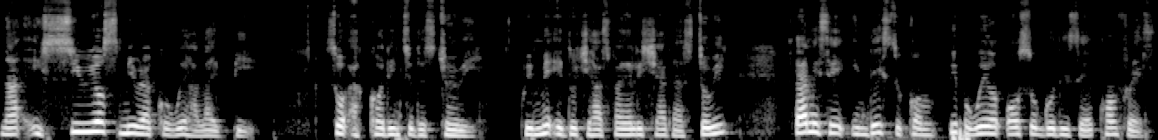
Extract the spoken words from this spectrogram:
now is serious miracle where her life be. So according to the story, Queen Edochie has finally shared her story so that means say in days to come, people will also go this uh, conference.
